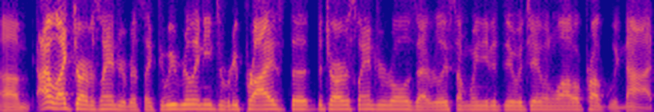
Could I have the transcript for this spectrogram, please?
um I like Jarvis Landry, but it's like, do we really need to reprise the the Jarvis Landry role? Is that really something we need to do with Jaylen Waddle? Probably not.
